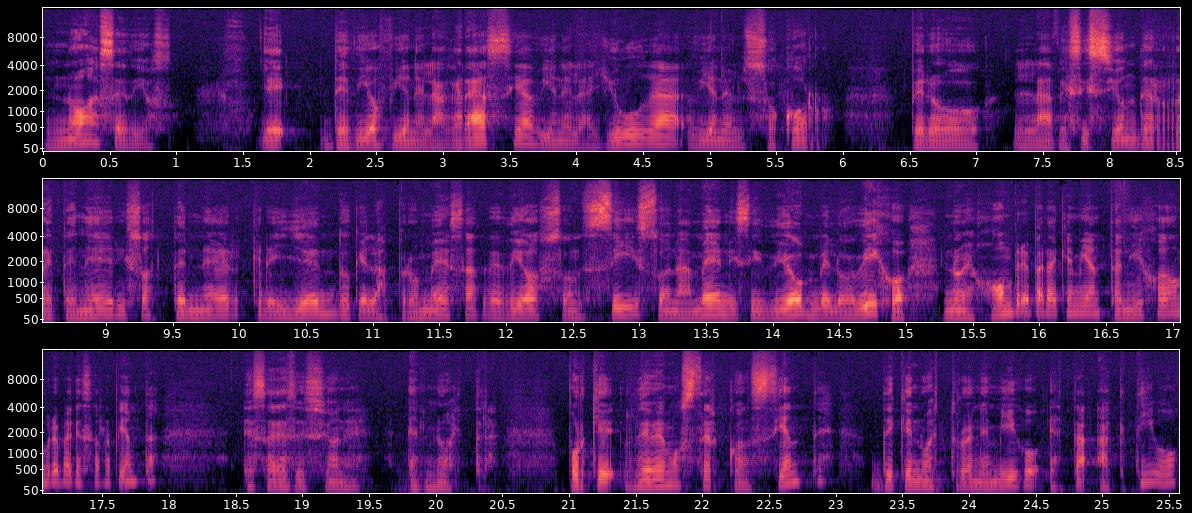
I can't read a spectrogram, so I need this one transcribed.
no hace Dios. Eh, de Dios viene la gracia, viene la ayuda, viene el socorro. Pero la decisión de retener y sostener creyendo que las promesas de Dios son sí, son amén, y si Dios me lo dijo, no es hombre para que mienta, ni hijo de hombre para que se arrepienta, esa decisión es, nuestra. Porque debemos ser conscientes de que nuestro enemigo está activo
